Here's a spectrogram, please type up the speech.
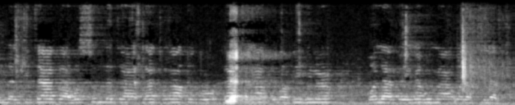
أن الكتاب والسنة لا تناقض لا, لا. تناقض فيهما ولا بينهما ولا اختلاف.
